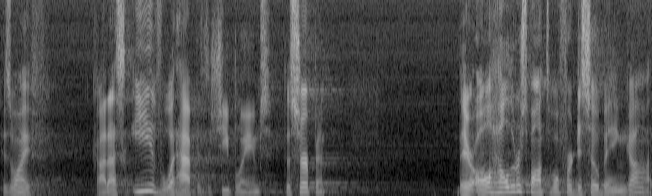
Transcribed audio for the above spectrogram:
his wife. God asks Eve what happens, and she blames the serpent. They are all held responsible for disobeying God.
